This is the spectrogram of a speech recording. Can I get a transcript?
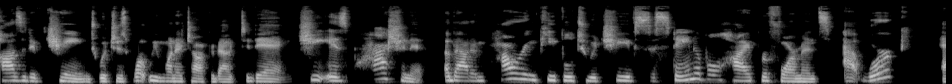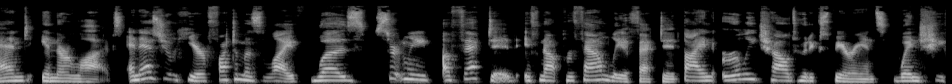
positive change, which is what we want to talk about today. She is passionate about empowering people to achieve sustainable high performance at work and in their lives. And as you'll hear, Fatima's life was certainly affected, if not profoundly affected, by an early childhood experience when she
